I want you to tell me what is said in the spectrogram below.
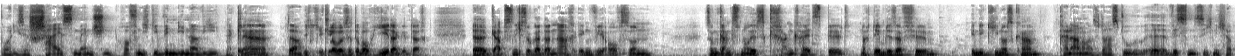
boah, diese scheiß Menschen, hoffentlich gewinnen die Navi. Na klar. So. Ich, ich glaube, es hat aber auch jeder gedacht. Äh, Gab es nicht sogar danach irgendwie auch so ein, so ein ganz neues Krankheitsbild, nachdem dieser Film in die Kinos kam? Keine Ahnung, also da hast du äh, Wissen, das ich nicht habe.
